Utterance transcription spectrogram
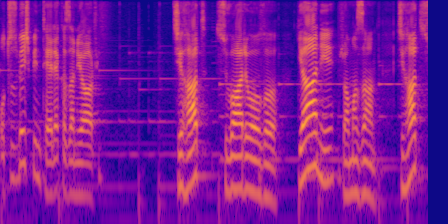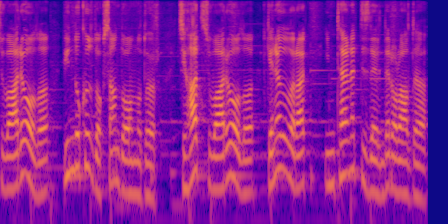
35.000 TL kazanıyor. Cihat Süvarioğlu yani Ramazan. Cihat Süvarioğlu 1990 doğumludur. Cihat Süvarioğlu genel olarak internet dizilerinde rol aldı.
